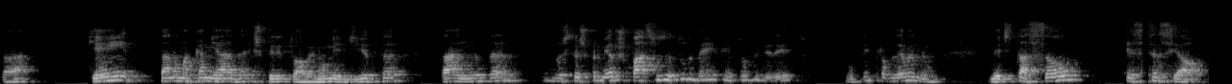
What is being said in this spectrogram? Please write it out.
Tá? Quem está numa caminhada espiritual e não medita, está ainda nos seus primeiros passos e tudo bem, tem todo o direito, não tem problema nenhum. Meditação essencial,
